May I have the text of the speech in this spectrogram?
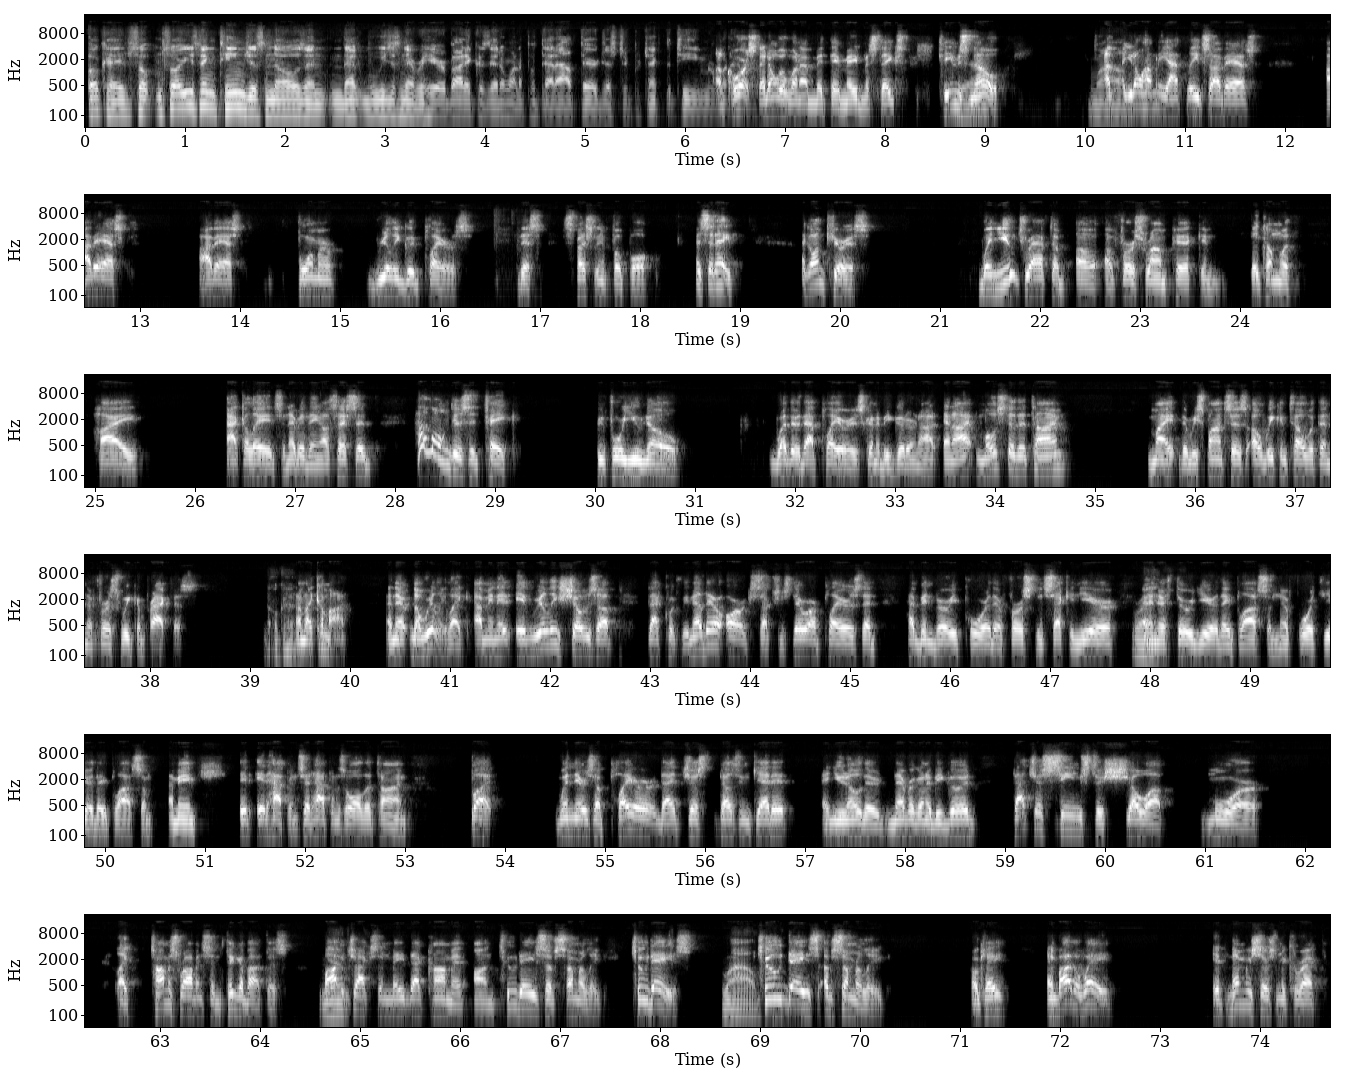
okay. So, so are you saying team just knows, and that we just never hear about it because they don't want to put that out there just to protect the team? Of course, they don't want to admit they made mistakes. Teams Yeah. know. Wow. I- you know how many athletes I've asked? I've asked, I've asked former really good players this, especially in football. I said, "Hey, I go, I'm curious. When you draft a, a, a first round pick and they come with high accolades and everything else, I said, how long does it take before you know whether that player is going to be good or not? And I, most of the time, my the response is, "Oh, we can tell within the first week of practice." okay. I'm like, come on. And they're, no, really, like, I mean, it, it really shows up that quickly. Now, there are exceptions. There are players that have been very poor their first and second year, and their third year, they blossom. Their fourth year, they blossom. I mean, it, it happens. It happens all the time. But when there's a player that just doesn't get it and you know they're never going to be good, that just seems to show up more. Like Thomas Robinson, think about this. Bobby Yeah. Jackson made that comment on two days of Summer League. Two days Wow. two days of summer league. Okay. And by the way, if memory serves me correct,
